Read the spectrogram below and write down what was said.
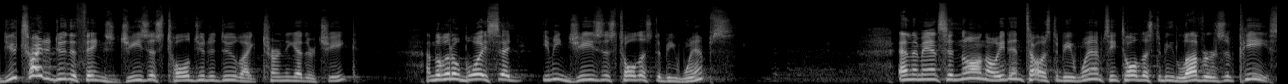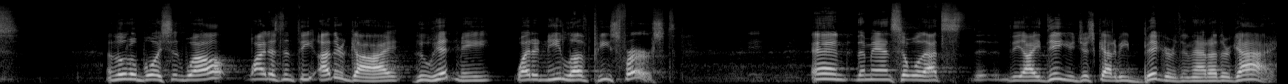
Do you try to do the things Jesus told you to do, like turn the other cheek? And the little boy said, You mean Jesus told us to be wimps? And the man said, No, no, he didn't tell us to be wimps. He told us to be lovers of peace. And the little boy said, Well, why doesn't the other guy who hit me, why didn't he love peace first? And the man said, Well, that's the idea. You just got to be bigger than that other guy,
